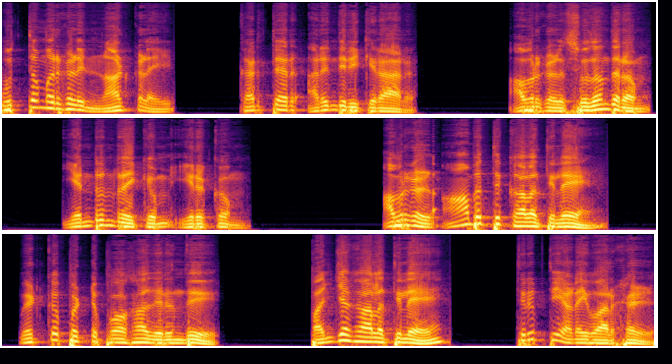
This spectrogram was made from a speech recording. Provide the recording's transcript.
உத்தமர்களின் நாட்களை கர்த்தர் அறிந்திருக்கிறார். அவர்கள் சுதந்திரம் என்றென்றைக்கும் இருக்கும். அவர்கள் ஆபத்து காலத்திலே வெட்கப்பட்டு போகாதிருந்து பஞ்சகாலத்திலே திருப்தி அடைவார்கள்.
